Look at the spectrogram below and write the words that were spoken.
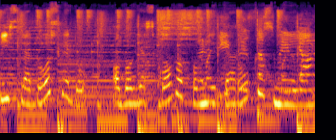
Після досліду обов'язково помийте руки з милом.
